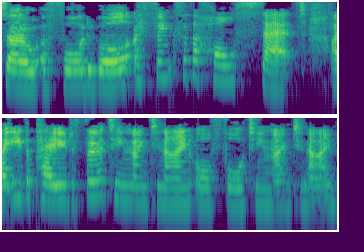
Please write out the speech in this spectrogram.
so affordable. I think for the whole set, I either paid $13.99 or $14.99.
